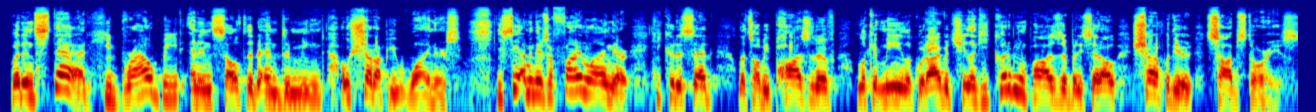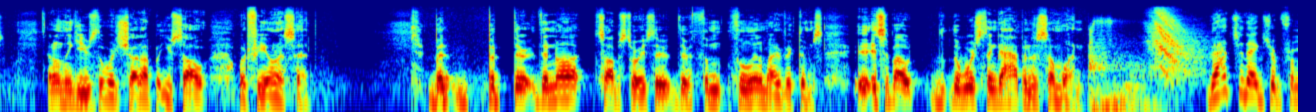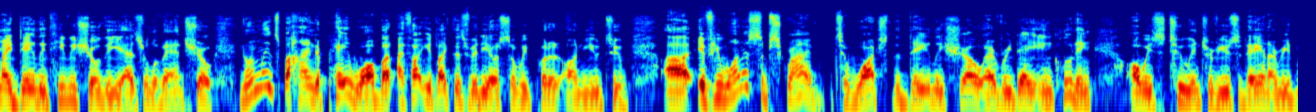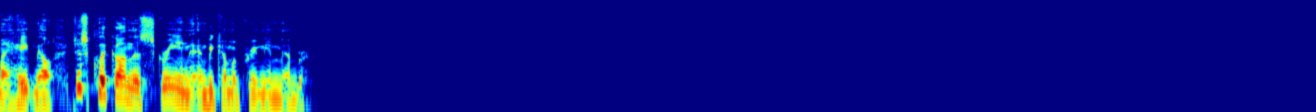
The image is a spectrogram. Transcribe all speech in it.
But instead, he browbeat and insulted and demeaned. Oh, shut up, you whiners. You see, I mean, there's a fine line there. He could have said, let's all be positive. Look at me. Look what I've achieved. Like, he could have been positive, but he said, oh, shut up with your sob stories. I don't think he used the word shut up, but you saw what Fiona said. But, but they're, they're not sob stories. They're, they're thalidomide victims. It's about the worst thing to happen to someone. That's an excerpt from my daily TV show, The Ezra Levant Show. Normally it's behind a paywall, but I thought you'd like this video, so we put it on YouTube. Uh, if you want to subscribe to watch The Daily Show every day, including always two interviews a day, and I read my hate mail, just click on this screen and become a premium member.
